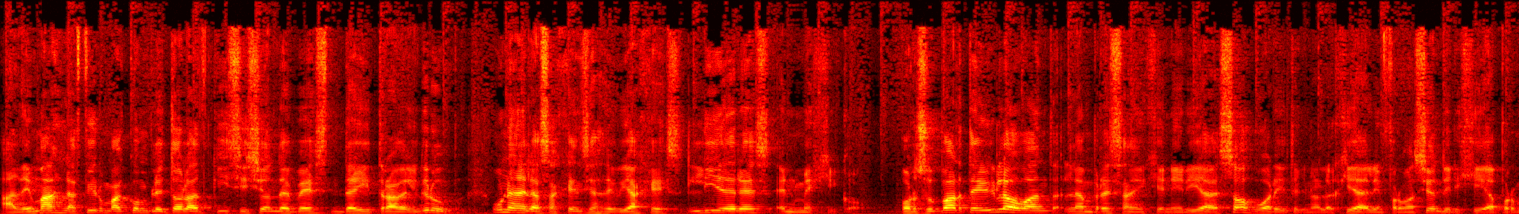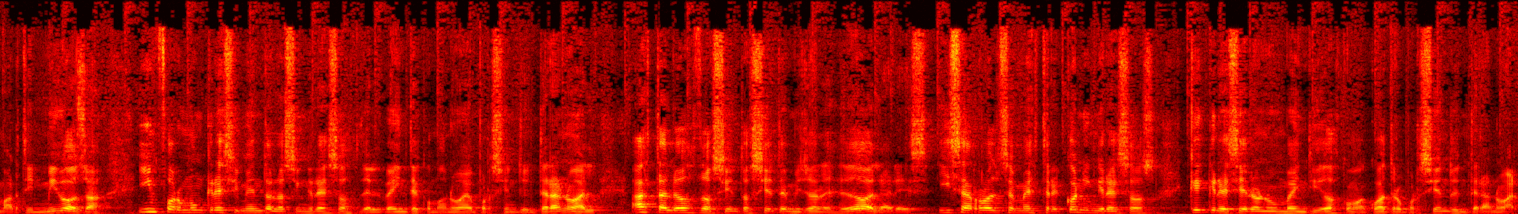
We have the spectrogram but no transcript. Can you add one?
Además, la firma completó la adquisición de Best Day Travel Group, una de las agencias de viajes líderes en México. Por su parte, Globant, la empresa de ingeniería de software y tecnología de la información dirigida por Martín Migoya, informó un crecimiento en los ingresos del 20,9% interanual hasta los 207 millones de dólares y cerró el semestre con ingresos que crecieron un 22,4% interanual.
